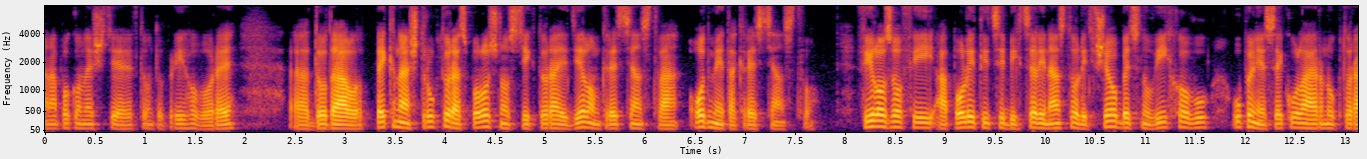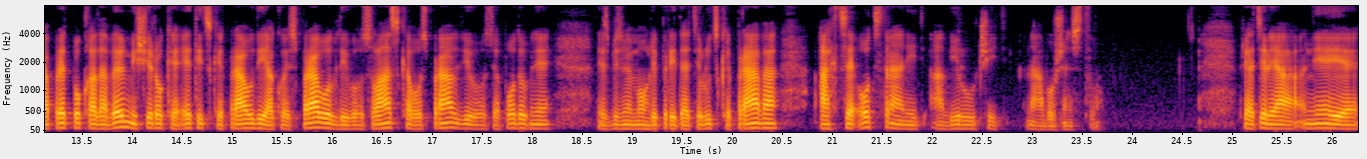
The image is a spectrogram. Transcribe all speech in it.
A napokon ešte v tomto príhovore e, dodal, pekná štruktúra spoločnosti, ktorá je dielom kresťanstva, odmieta kresťanstvo. Filozofii a politici by chceli nastoliť všeobecnú výchovu, úplne sekulárnu, ktorá predpokladá veľmi široké etické pravdy, ako je spravodlivosť, láskavosť, pravdivosť a podobne. Dnes by sme mohli pridať ľudské práva a chce odstrániť a vylúčiť náboženstvo. Priatelia, nie je e,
